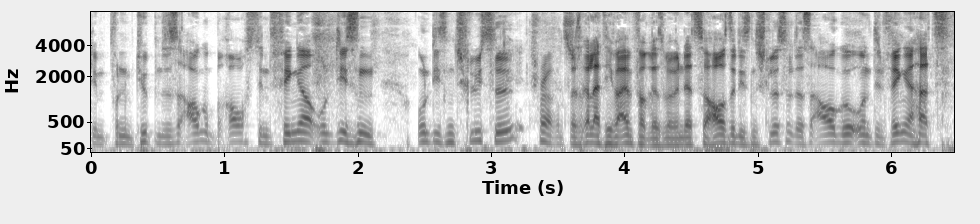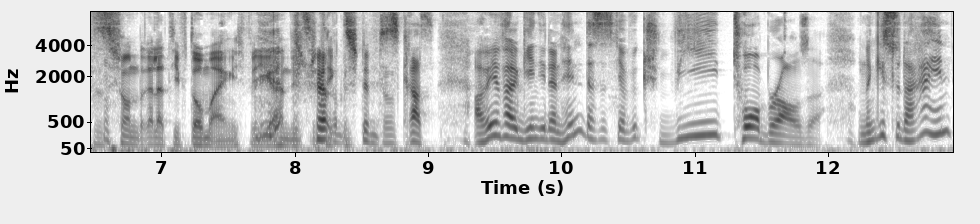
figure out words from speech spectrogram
dem, von dem Typen das Auge brauchst, den Finger und diesen, und diesen Schlüssel. Was relativ einfach ist, weil wenn der zu Hause diesen Schlüssel, das Auge und den Finger hat, das ist schon relativ dumm eigentlich für die Geheimdienste. stimmt, das ist krass. Auf jeden Fall gehen die dann hin, das ist ja wirklich wie Tor-Browser. Und dann gehst du da rein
